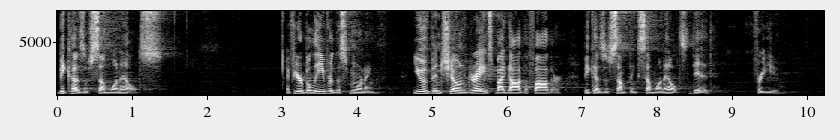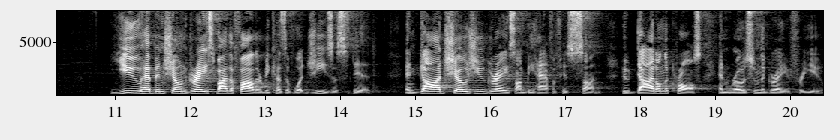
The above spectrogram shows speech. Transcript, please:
because of someone else. If you're a believer this morning, you have been shown grace by God the Father because of something someone else did for you. You have been shown grace by the Father because of what Jesus did. And God shows you grace on behalf of his Son, who died on the cross and rose from the grave for you.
